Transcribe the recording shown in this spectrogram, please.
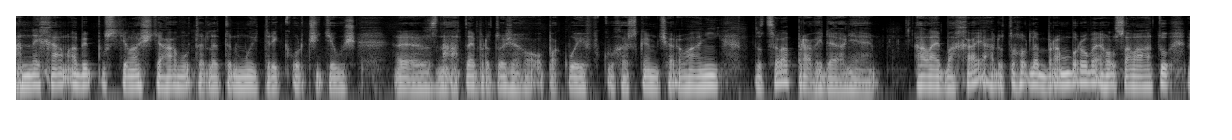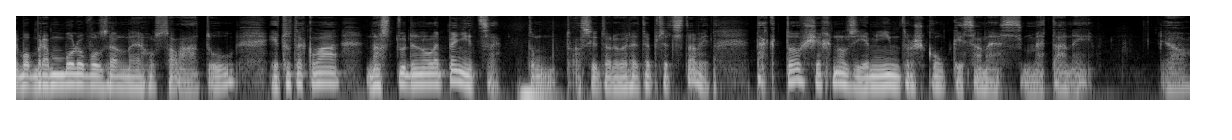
a nechám, aby pustila šťávu. Tenhle ten můj trik určitě už e, znáte, protože ho opakuji v kuchařském čarování docela pravidelně. Ale bacha, já do tohohle bramborového salátu nebo bramborovo-zelného salátu je to taková nastudeno lepenice tomu to asi to dovedete představit, tak to všechno zjemním troškou kysané smetany. Jo.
